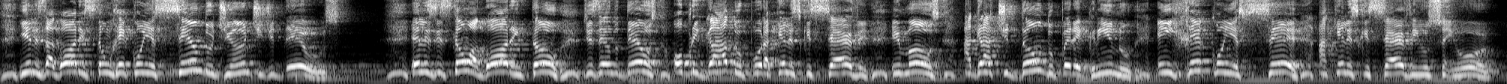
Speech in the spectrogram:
E eles agora estão reconhecendo diante de Deus. Eles estão agora então dizendo: Deus, obrigado por aqueles que servem. Irmãos, a gratidão do peregrino em reconhecer aqueles que servem o Senhor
